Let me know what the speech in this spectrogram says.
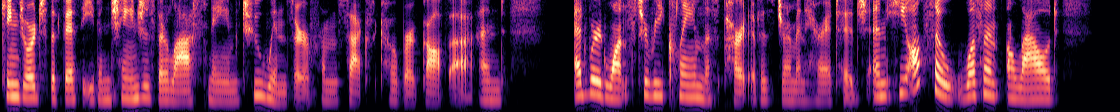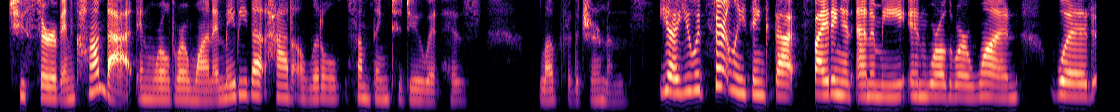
King George V even changes their last name to Windsor from Saxe Coburg Gotha, and Edward wants to reclaim this part of his German heritage. And he also wasn't allowed to serve in combat in World War I, and maybe that had a little something to do with his love for the Germans. Yeah, you would certainly think that fighting an enemy in World War One would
